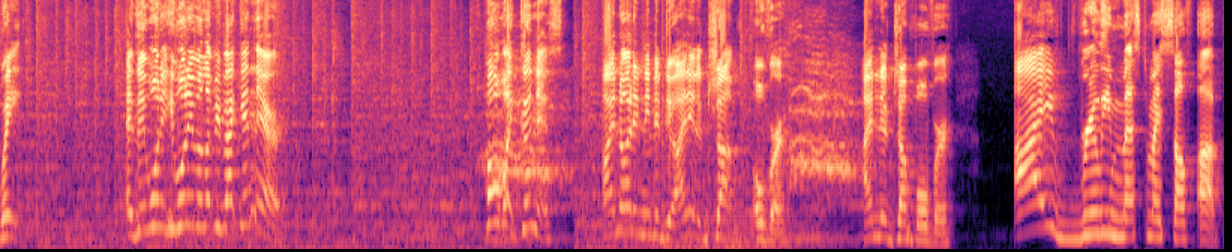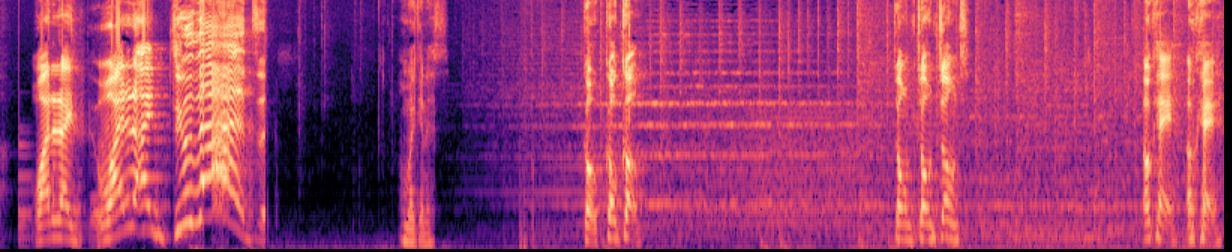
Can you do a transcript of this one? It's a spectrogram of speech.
Wait. And they won't he won't even let me back in there. Oh my goodness. I know what I need to do. I need to jump over. I need to jump over. I really messed myself up. Why did I why did I do that? Oh my goodness. Go, go, go. Don't, don't, don't. Okay, okay.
